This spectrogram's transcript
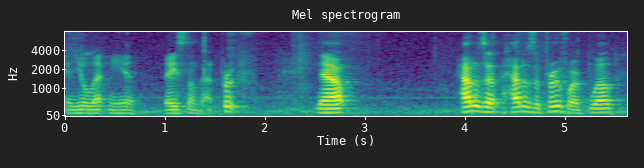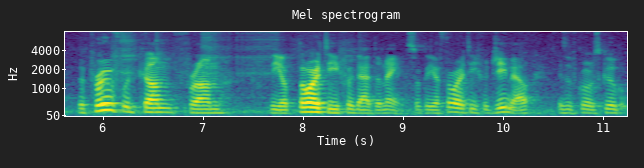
and you'll let me in based on that proof. Now, how does a, how does the proof work? Well, the proof would come from the authority for that domain. So the authority for Gmail is, of course, Google.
